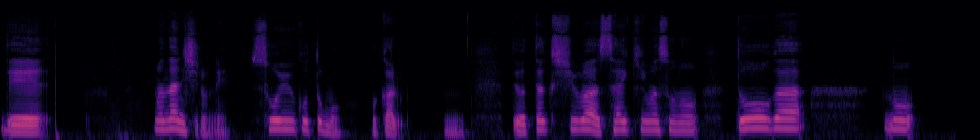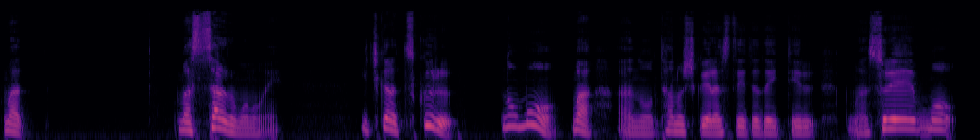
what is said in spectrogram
で、まあ何しろね、そういうこともわかる。うん。で、私は最近はその動画の、まあ、まっさらのものをね、一から作るのも、まあ、あの、楽しくやらせていただいている。まあ、それも、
